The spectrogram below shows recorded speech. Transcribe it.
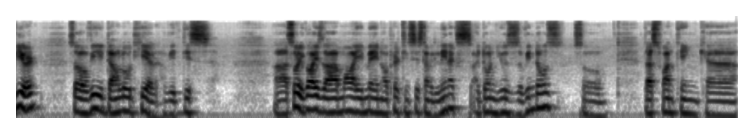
weird so we download here with this. Uh, sorry guys uh, my main operating system is Linux. I don't use Windows so that's one thing uh,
